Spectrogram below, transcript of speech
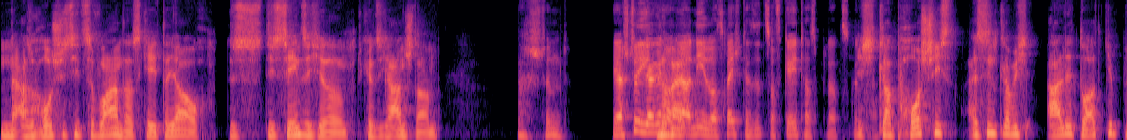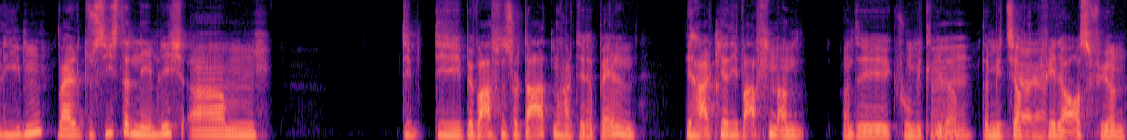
Na, also Hoshi sitzt ja woanders, Gator ja auch. Das, die sehen sich ja, die können sich anstarren. Ach, stimmt. Ja, stimmt, ja, genau. Na, ja, nee, du hast recht, der sitzt auf Gators Platz. Genau. Ich glaube, Hoshis es sind, glaube ich, alle dort geblieben, weil du siehst dann nämlich, ähm, die, die bewaffneten Soldaten, halt die Rebellen, die halten ja die Waffen an, an die Crewmitglieder, Mhm. damit sie auch Ja, die ja. Befehle ausführen.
